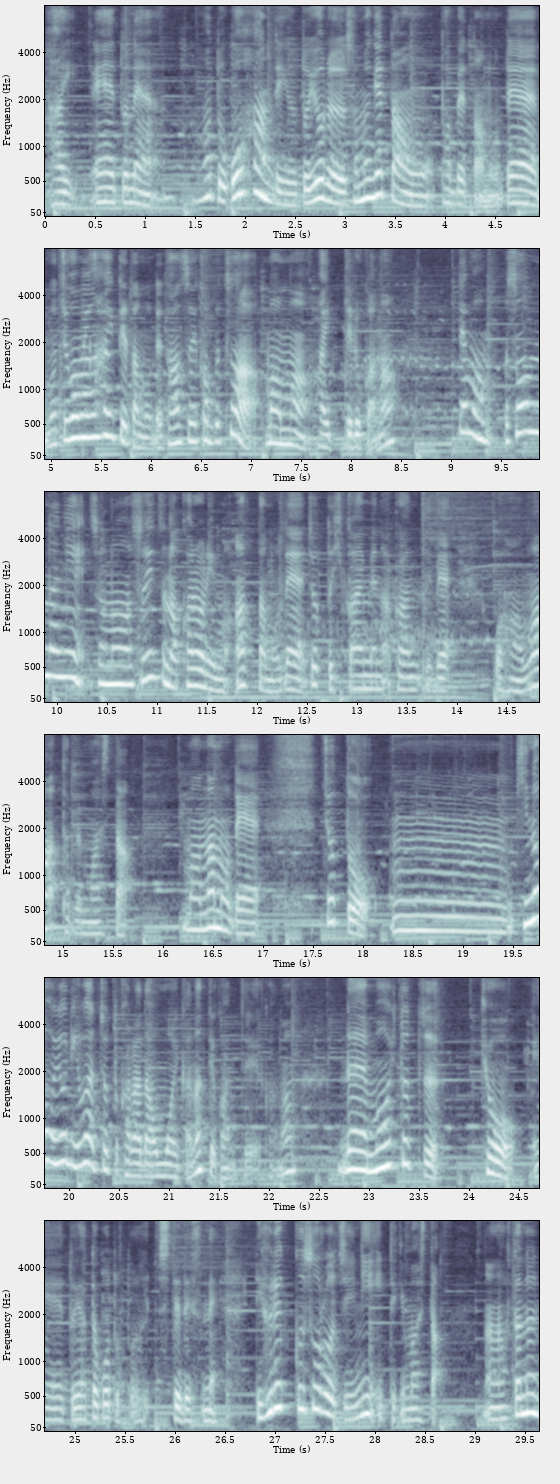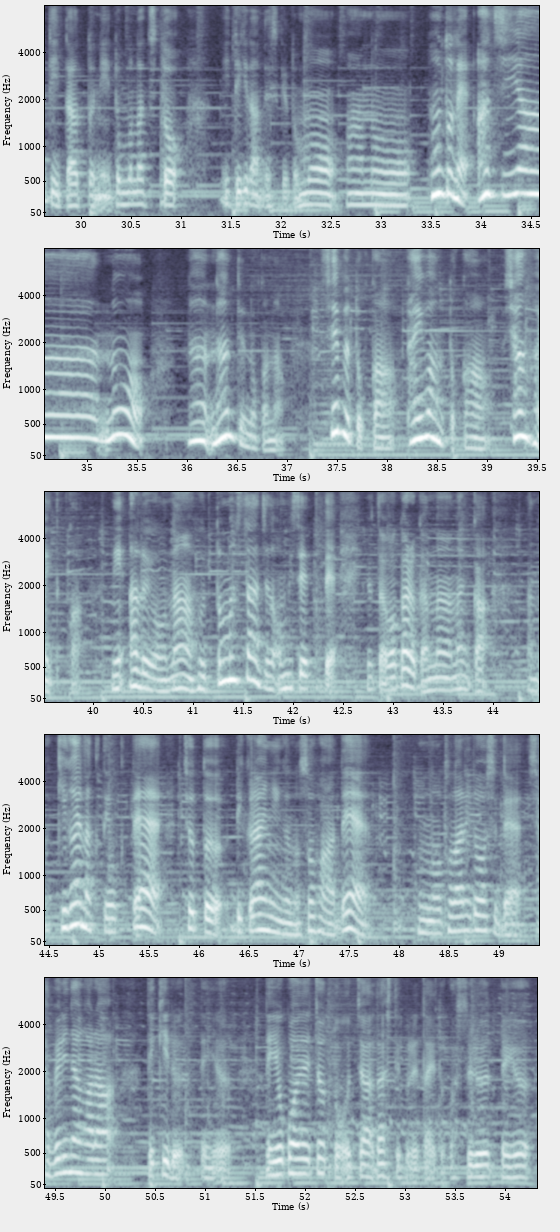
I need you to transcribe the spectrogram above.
はい。えーとねあとご飯でいうと夜サムゲタンを食べたのでもち米が入ってたので炭水化物はまあまあ入ってるかな。でもそんなにそのスイーツのカロリーもあったのでちょっと控えめな感じでご飯は食べました。まあなのでちょっとうーん昨日よりはちょっと体重いかなっていう感じかな。でもう一つ今日、えーと、やったこととしてですねリフレックソロジーに行ってきました。あのアフタヌーンティー行った後に友達と行ってきたんですけどもあの本当ねアジアの何て言うのかなセブとか台湾とか上海とかにあるようなフットマッサージのお店って言ったらわかるかな。なんかあの着替えなくてよくてちょっとリクライニングのソファーでこの隣同士で喋りながらできるっていう。で横でちょっとお茶出してくれたりとかするっていう。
